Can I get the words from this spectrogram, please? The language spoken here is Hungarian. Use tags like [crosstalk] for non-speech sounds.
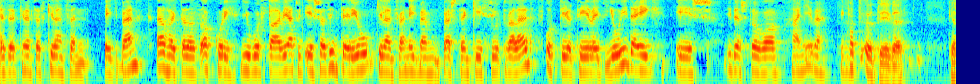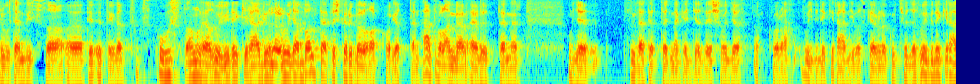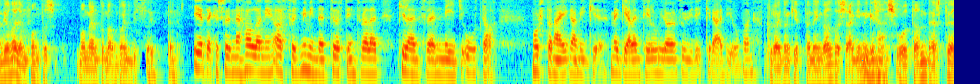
1991-ben elhagytad az akkori Jugoszláviát, és az interjú 94-ben Pesten készült veled, ott éltél egy jó ideig, és idestova hány éve? Hát öt éve kerültem vissza, öt évet húztam le az újvidéki rádiónál Én... újabban, tehát és körülbelül akkor jöttem. Hát valamivel előtte, mert ugye született egy megegyezés, hogy akkor az újvidéki rádióhoz kerülök, úgyhogy az újvidéki rádió nagyon fontos momentum abban, hogy visszajöttem. Érdekes lenne hallani azt, hogy mi minden történt veled 94 óta mostanáig, amíg megjelentél újra az újvidéki rádióban. Tulajdonképpen én gazdasági migráns voltam, mert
